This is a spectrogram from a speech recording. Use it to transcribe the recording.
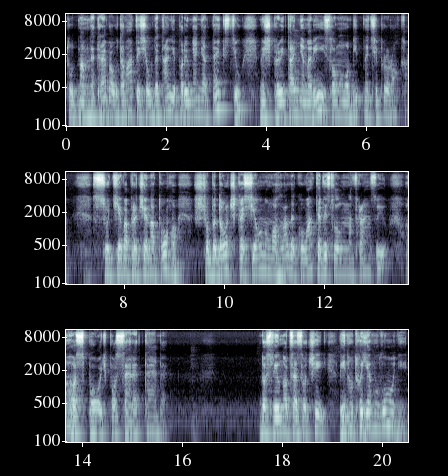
Тут нам не треба вдаватися у деталі порівняння текстів між привітанням Марії і словом обітниці пророка. Суттєва причина того, щоб дочка Сіону могла ликувати висловлена фразою Господь посеред тебе. Дослівно це звучить, він у твоєму лоні.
